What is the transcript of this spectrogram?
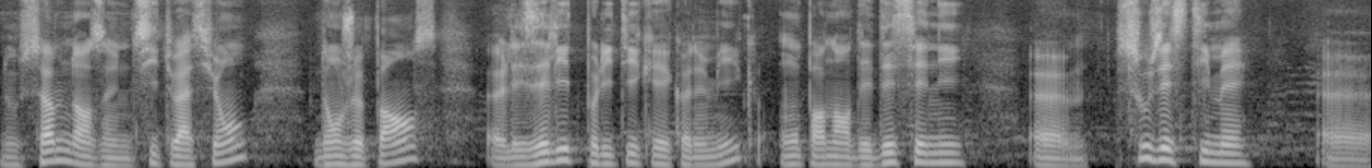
Nous sommes dans une situation dont je pense euh, les élites politiques et économiques ont pendant des décennies euh, sous-estimé euh,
